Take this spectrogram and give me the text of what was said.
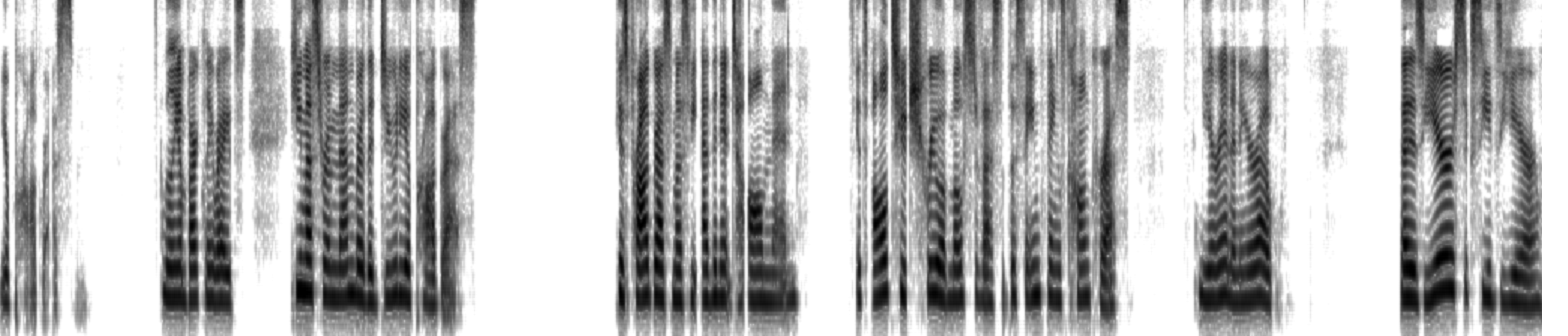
your progress. William Barclay writes, He must remember the duty of progress. His progress must be evident to all men. It's all too true of most of us that the same things conquer us year in and year out. That is, year succeeds year,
